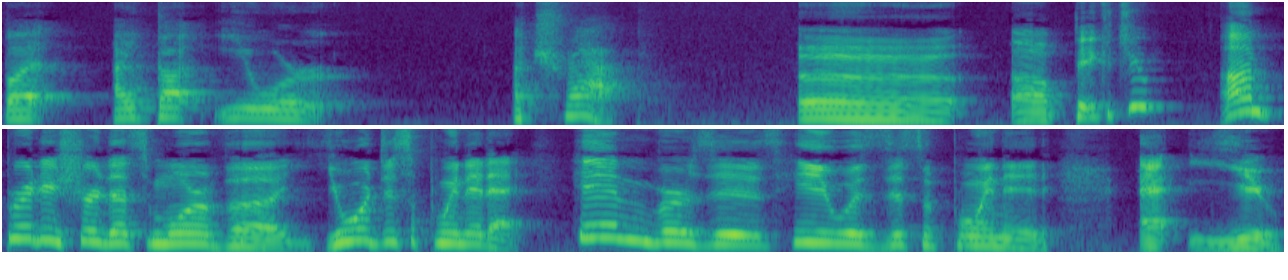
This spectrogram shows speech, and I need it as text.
But I thought you were a trap. Uh, uh, Pikachu? I'm pretty sure that's more of a you were disappointed at him versus he was disappointed at you.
